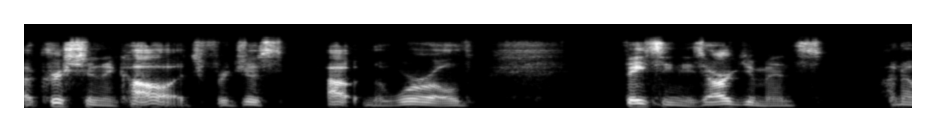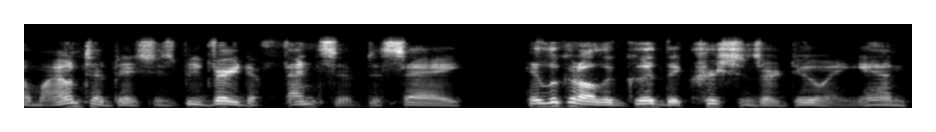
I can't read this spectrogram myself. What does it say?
a Christian in college, for just out in the world facing these arguments, I know my own temptation is to be very defensive to say, hey, look at all the good that Christians are doing. And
